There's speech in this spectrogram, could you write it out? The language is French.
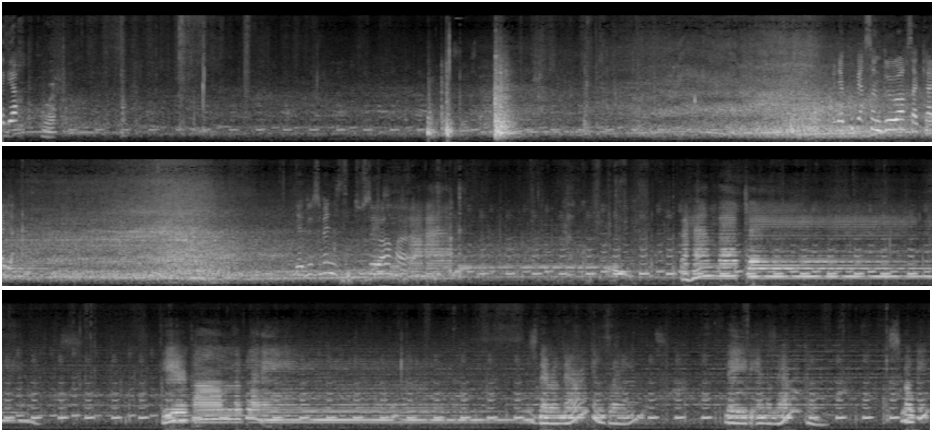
La gare. Ouais. Il n'y a plus personne dehors, ça caille. Il y a deux semaines, ils étaient tous dehors. euh. Come the planes. They're American planes, made in America. Smoking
